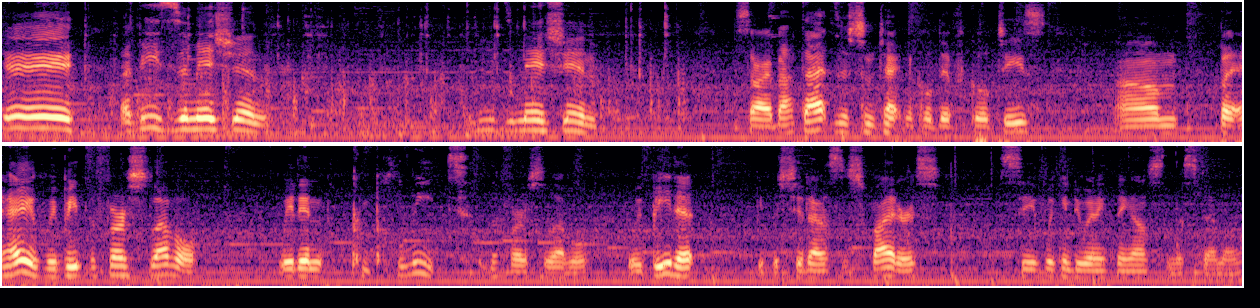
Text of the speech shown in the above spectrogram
Yay! I beat the mission! I beat the mission! Sorry about that, there's some technical difficulties. Um, but hey, we beat the first level. We didn't complete the first level. We beat it, beat the shit out of some spiders. See if we can do anything else in this demo.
